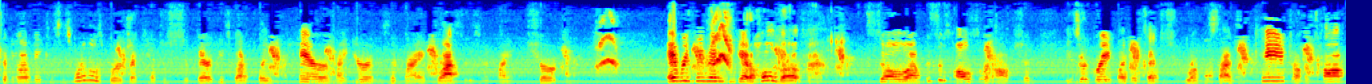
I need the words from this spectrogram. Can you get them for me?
sitting on me because he's one of those birds that can't just sit there. He's got to play with my hair and my earrings and my glasses and my shirt and everything that he can get a hold of. So um, this is also an option. These are great, like I said, screw on the sides of the cage, on the top,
